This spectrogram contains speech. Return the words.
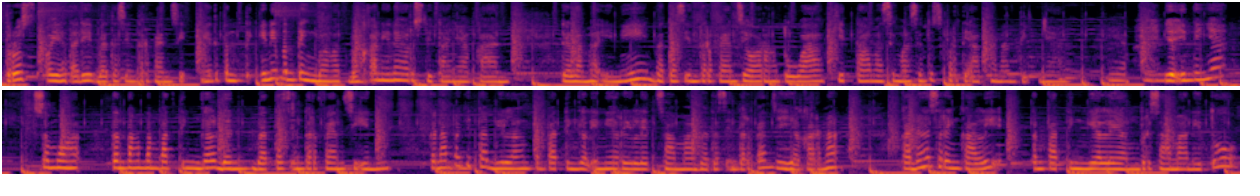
Terus oh ya tadi batas intervensi. Ini penting ini penting banget. Bahkan ini harus ditanyakan. Dalam hal ini batas intervensi orang tua kita masing-masing itu seperti apa nantinya? Ya, ya intinya semua tentang tempat tinggal dan batas intervensi ini. Kenapa kita bilang tempat tinggal ini relate sama batas intervensi? Ya karena kadang sering kali tempat tinggal yang bersamaan itu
